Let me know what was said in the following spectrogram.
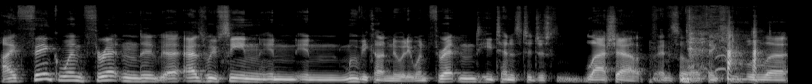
I think when threatened, uh, as we've seen in, in movie continuity, when threatened, he tends to just lash out, and so I think he will. Uh,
